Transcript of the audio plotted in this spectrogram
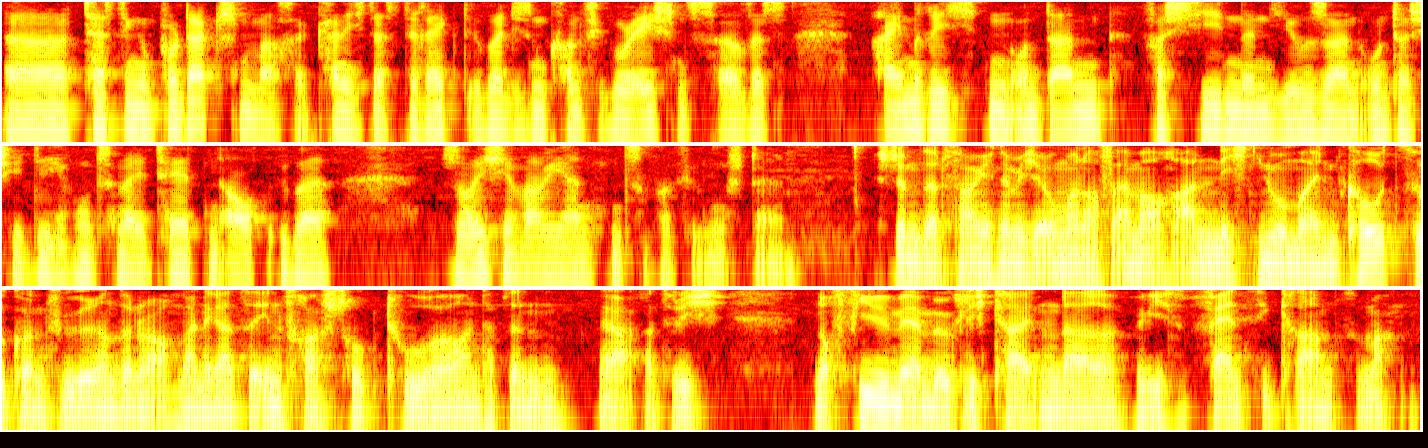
äh, Testing und Production mache, kann ich das direkt über diesen Configuration Service einrichten und dann verschiedenen Usern unterschiedliche Funktionalitäten auch über solche Varianten zur Verfügung stellen. Stimmt, dann fange ich nämlich irgendwann auf einmal auch an, nicht nur meinen Code zu konfigurieren, sondern auch meine ganze Infrastruktur und habe dann ja natürlich noch viel mehr Möglichkeiten, da wirklich fancy Kram zu machen.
